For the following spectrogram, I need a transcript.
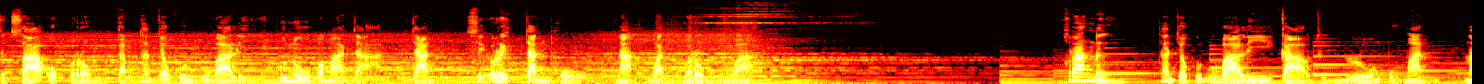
ศึกษาอบรมกับท่านเจ้าคุณอุบาลี คุณูปมาจารย์จันสิริจันโทณวัดบรมนิวาสครั้งหนึ่ง ท่านเจ้าคุณอุบาลีกล่าวถึงหลวงปู่มั่น ใน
